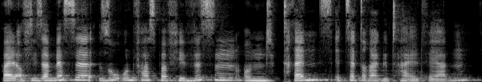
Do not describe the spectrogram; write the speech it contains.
weil auf dieser Messe so unfassbar viel Wissen und Trends etc. geteilt werden.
